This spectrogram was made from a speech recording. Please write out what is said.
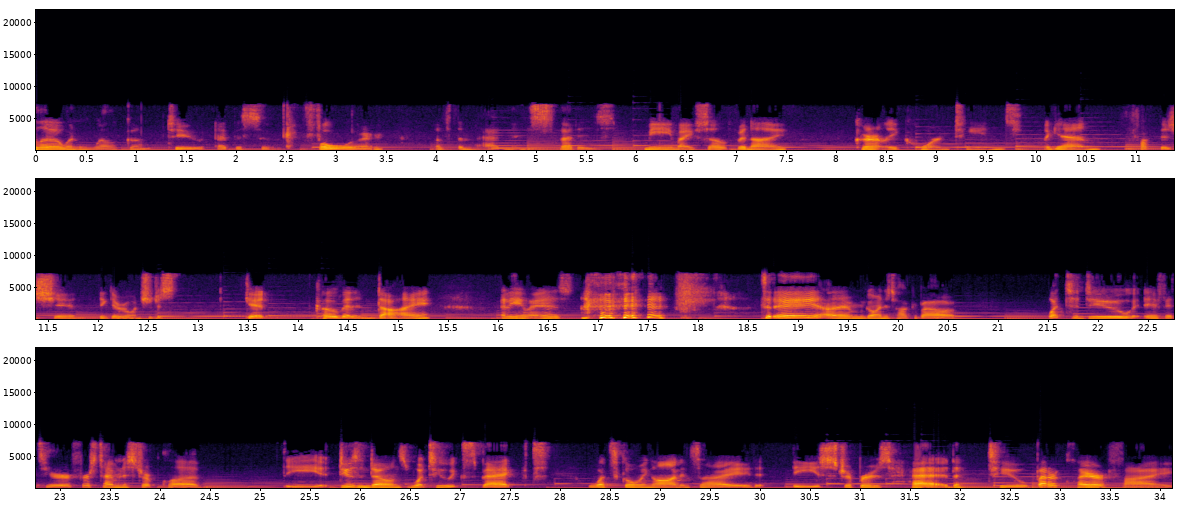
Hello and welcome to episode 4 of The Madness. That is me, myself, and I. Currently quarantined. Again, fuck this shit. I think everyone should just get COVID and die. Anyways, today I'm going to talk about what to do if it's your first time in a strip club, the do's and don'ts, what to expect what's going on inside the stripper's head to better clarify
